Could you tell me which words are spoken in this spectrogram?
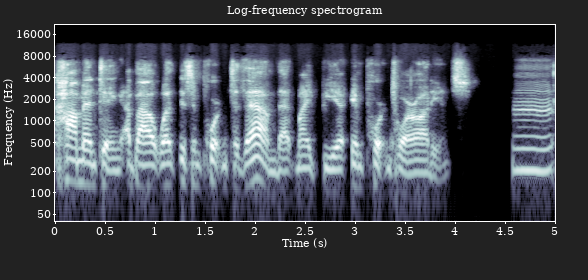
commenting about what is important to them that might be uh, important to our audience? Mm,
